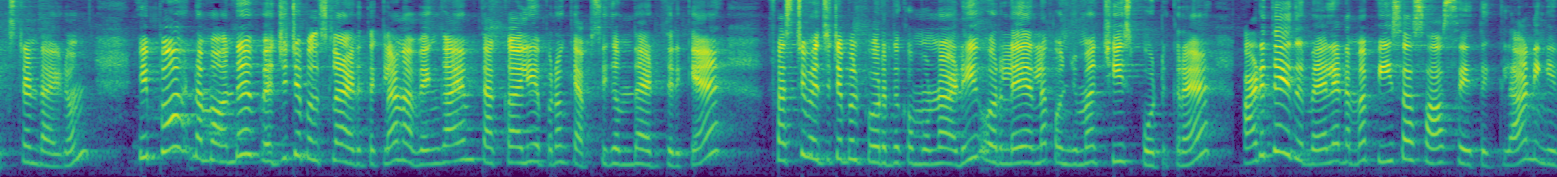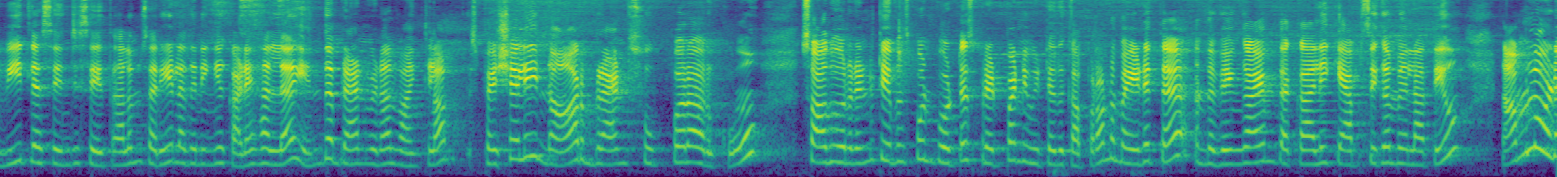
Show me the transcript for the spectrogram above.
எக்ஸ்டெண்ட் ஆகிடும் இப்போ நம்ம வந்து வெஜிடபிள்ஸ்லாம் எடுத்துக்கலாம். நான் வெங்காயம் தக்காளி அப்புறம் கேப்சிகம் தான் எடுத்திருக்கேன். ஃபஸ்ட்டு வெஜிடபிள் போடுறதுக்கு முன்னாடி ஒரு லேயரில் கொஞ்சமாக சீஸ் போட்டுக்கிறேன். அடுத்து இது மேலே நம்ம பீஸா சாஸ் சேர்த்துக்கலாம். நீங்கள் வீட்டில் செஞ்சு சேர்த்தாலும் சரி அல்லது நீங்கள் கடைகளில் எந்த பிராண்ட் வேணாலும் வாங்கிக்கலாம். ஸ்பெஷல் நார் பிராண்ட் சூப்பராக இருக்கும். ஸோ அது ஒரு ரெண்டு டேபிள் ஸ்பூன் போட்டு ஸ்ப்ரெட் பண்ணி விட்டதுக்கப்புறம் நம்ம எடுத்த அந்த வெங்காயம் தக்காளி கேப்சிகம் எல்லாத்தையும் நம்மளோட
